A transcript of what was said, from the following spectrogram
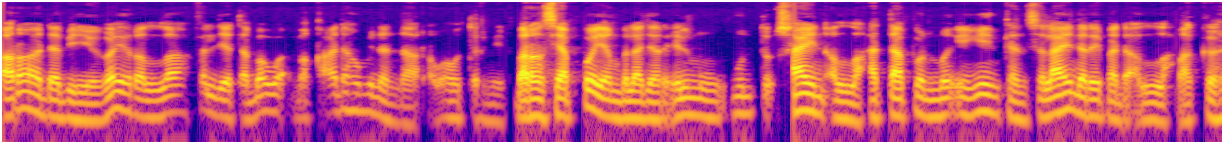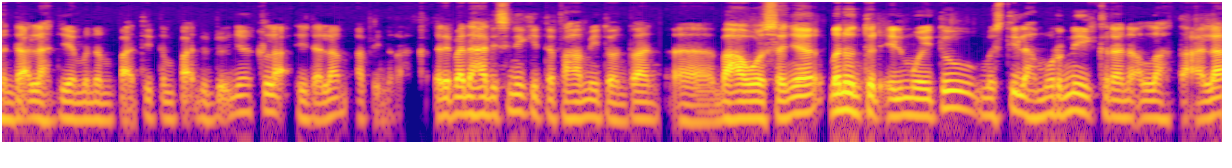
arada bihi ghairallah falyatabawwa maq'adahu minan nar. Wa Tirmidzi. Barang siapa yang belajar ilmu untuk selain Allah ataupun menginginkan selain daripada Allah, maka hendaklah dia menempati tempat duduknya kelak di dalam api neraka. Daripada hadis ini kita fahami tuan-tuan uh, bahawasanya menuntut ilmu itu mestilah murni kerana Allah Taala.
